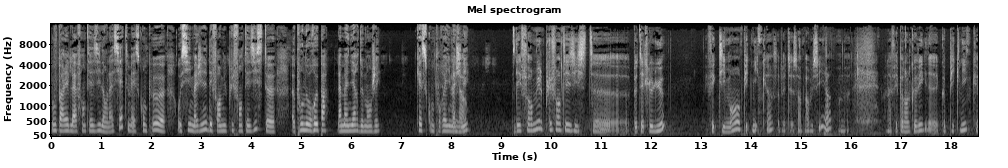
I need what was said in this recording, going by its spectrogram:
Vous parlez de la fantaisie dans l'assiette, mais est-ce qu'on peut euh, aussi imaginer des formules plus fantaisistes euh, pour nos repas, la manière de manger? Qu'est-ce qu'on pourrait imaginer? Des formules plus fantaisistes, euh, peut-être le lieu, effectivement, pique-nique, hein, ça peut être sympa aussi. Hein. On, a, fait pendant le Covid, que pique-nique,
